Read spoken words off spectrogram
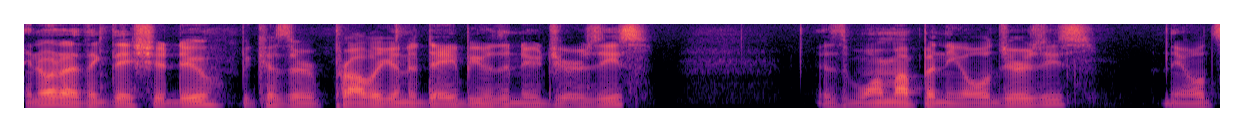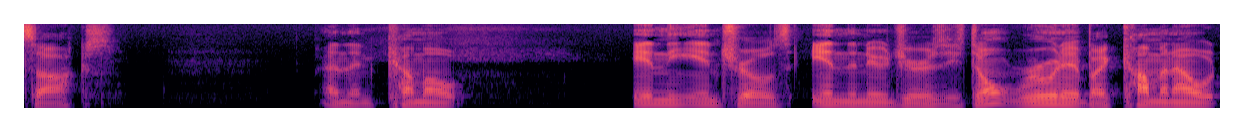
you know what I think they should do because they're probably going to debut the new jerseys. Is warm up in the old jerseys, the old socks, and then come out in the intros in the new jerseys. Don't ruin it by coming out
